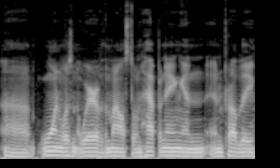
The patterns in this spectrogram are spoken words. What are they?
Uh, one wasn't aware of the milestone happening, and and probably.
